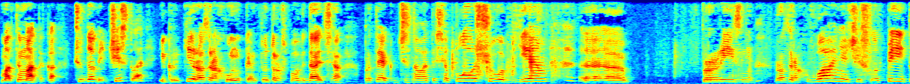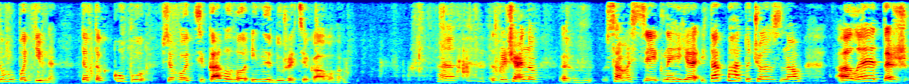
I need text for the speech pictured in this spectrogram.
математика. Чудові числа і круті розрахунки. Тут розповідається про те, як дізнаватися площу, об'єм, е, про різні розрахування, числопій і тому подібне. Тобто купу всього цікавого і не дуже цікавого. Е, Звичайно, саме з цієї книги я і так багато чого знав, але теж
